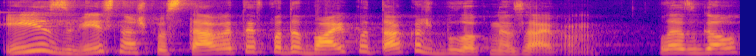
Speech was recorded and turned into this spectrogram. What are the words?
І, звісно ж, поставити вподобайку також було б не зайвим. Let's go!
